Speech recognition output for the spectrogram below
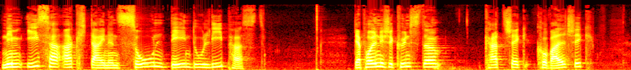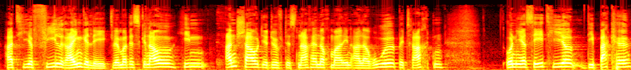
nimm Isaak, deinen Sohn, den du lieb hast. Der polnische Künstler Kacek Kowalczyk hat hier viel reingelegt. Wenn man das genau hin anschaut, ihr dürft es nachher nochmal in aller Ruhe betrachten, und ihr seht hier die Backe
